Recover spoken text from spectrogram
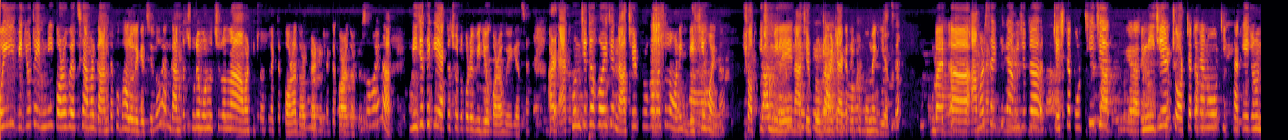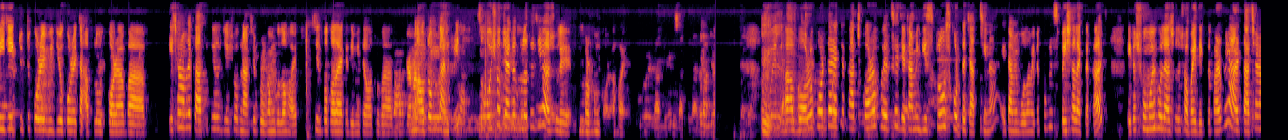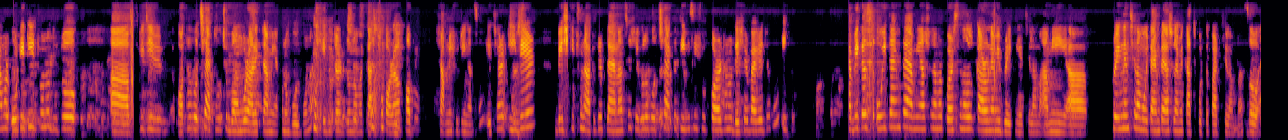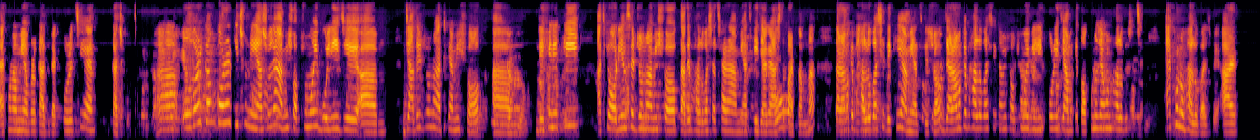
ওই ভিডিওটা এমনি করা হয়েছে, আমার গানটা খুব ভালো লেগেছিল গানটা শুনে মনে হচ্ছিল না, আমার কিছু আসলে একটা করা দরকার, কিছু একটা করা দরকার। তো হয় না, নিজে থেকে একটা ছোট করে ভিডিও করা হয়ে গেছে। আর এখন যেটা হয় যে, নাচের প্রোগ্রাম আসলে অনেক বেশি হয় না। সবকিছু মিলে নাচের প্রোগ্রামের জায়গাটা একটু কমে গিয়েছে। বাট আমার সাইড থেকে আমি যেটা চেষ্টা করছি যে, নিজের চর্চাটা যেন ঠিক থাকে, এই জন্য নিজে একটু একটু করে ভিডিও করে এটা আপলোড করা বা এছাড়া আমাদের ক্লাসিক্যাল যেসব নাচের প্রোগ্রামগুলো হয়, শিল্পকলা একাডেমিতে অথবা আউট অফ কান্ট্রি তো ওইসব জায়গাগুলোতে গিয়ে আসলে পারফর্ম করা হয়। ওয়েল বড় পর্দার একটা কাজ করা হয়েছে যেটা আমি ডিসক্লোজ করতে চাচ্ছি না। এটা আমি বললাম এটা খুবই স্পেশাল একটা কাজ। এটা সময় হলে আসলে সবাই দেখতে পারবে। আর তাছাড়া আমার ওটিটির জন্য দুটো ওটিটির কথা হচ্ছে একটা হচ্ছে বঙ্গর আরেকটা আমি এখনও বলব না। এই দুটার জন্য আমার কাজ করা হবে। সামনে শুটিং আছে। এছাড়া ঈদের বেশ কিছু নাটকের প্ল্যান আছে। সেগুলো হচ্ছে একটা টিভিসি শুট করার জন্য দেশের বাইরে যাব। এই বিকজ ওই টাইমটায় আমি আসলে আমার পার্সোনাল কারণে আমি ব্রেক নিয়েছিলাম। আমি প্রেগনেন্ট ছিলাম ওই টাইমটায় আসলে আমি কাজ করতে পারছিলাম না। সো এখন আমি আবার কাজ ব্যাক করেছি অ্যান্ড কাজ করছি। ওভারকাম করার কিছু নেই। আসলে আমি সবসময় বলি যে যাদের জন্য আজকে আমি শখ ডেফিনেটলি আজকে অডিয়েন্সের জন্য আমি শখ তাদের ভালোবাসা ছাড়া আমি আজকে এই জায়গায় আসতে পারতাম না। তারা আমাকে ভালোবাসে দেখেই আমি আজকে সব। যারা আমাকে ভালোবাসে, আমি সবসময় বিলিভ করি যে আমাকে তখনও যেমন ভালোবেসেছে এখনও ভালোবাসবে। আর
